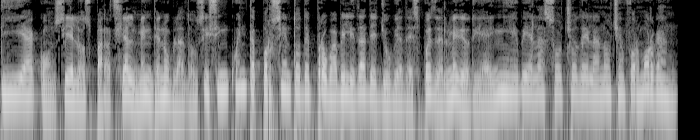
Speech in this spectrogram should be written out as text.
día con cielos parcialmente nublados y 50% de probabilidad de lluvia después del mediodía y nieve a las 8 de la noche en Fort Morgan.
